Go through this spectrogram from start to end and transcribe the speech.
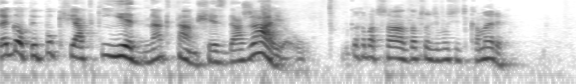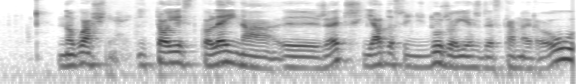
tego typu kwiatki jednak tam się zdarzają. Tylko chyba trzeba zacząć wozić kamery. No właśnie, i to jest kolejna y, rzecz. Ja dosyć dużo jeżdżę z kamerą.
